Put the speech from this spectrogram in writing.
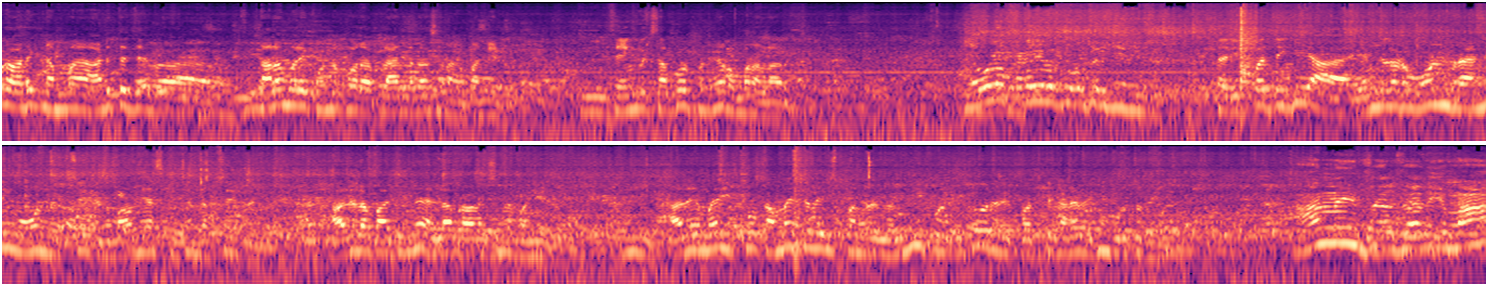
ப்ராடக்ட் நம்ம அடுத்த தலைமுறை கொண்டு போகிற பிளானில் தான் சார் நாங்கள் பண்ணிட்டு இருக்கோம். எங்களுக்கு சப்போர்ட் பண்ணிங்கன்னா ரொம்ப நல்லாயிருக்கும் எவ்வளோ கடைகளுக்கு கொடுத்துருக்கீங்க சார் இப்போதைக்கு எங்களோட ஓன் பிராண்டிங் ஓன் வெப்சைட் இருக்குது மாமியாஸ் கிச்சன் வெப்சைட் இருக்குது அதில் பார்த்தீங்கன்னா எல்லா ப்ராடக்ட்ஸுமே பண்ணிட்டு இருக்கோம். அதே மாதிரி இப்போ கமர்ஷியலைஸ் பண்ணுறது வந்து இப்போதைக்கு ஒரு பத்து கடை வரைக்கும் கொடுத்துருக்கோம். ஆன்லைன் சேல்ஸ் அதிகமாக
